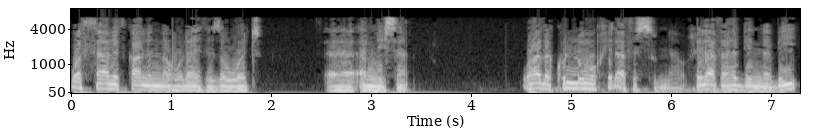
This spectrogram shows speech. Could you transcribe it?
والثالث قال إنه لا يتزوج آه، النساء. وهذا كله خلاف السنة وخلاف هدي النبي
